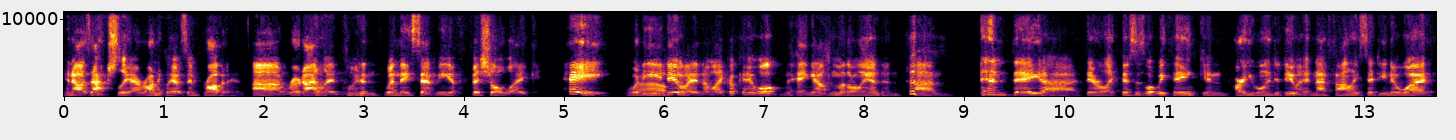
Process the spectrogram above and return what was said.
And I was actually, ironically, I was in Providence, uh, Rhode Island, when when they sent me official like, hey, what wow. are you doing? I'm like, okay, well, hang out in Motherland. And um, and they uh they were like, this is what we think, and are you willing to do it? And I finally said, you know what?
